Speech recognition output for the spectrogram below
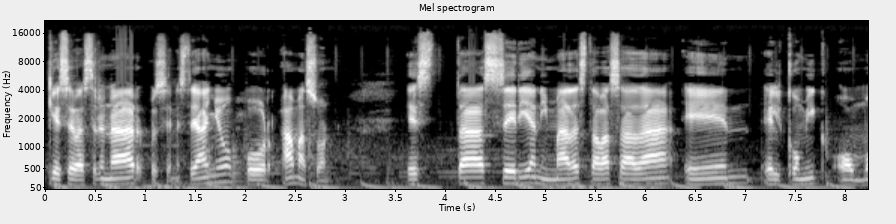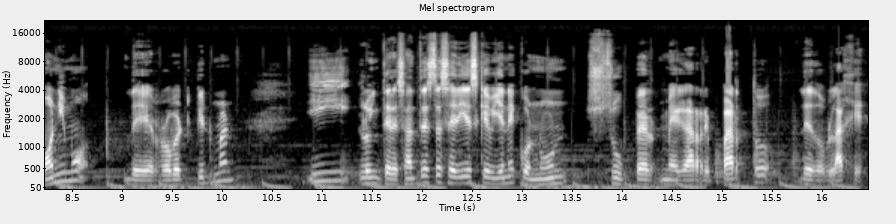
que se va a estrenar pues, en este año por Amazon. Esta serie animada está basada en el cómic homónimo de Robert Kirkman. Y lo interesante de esta serie es que viene con un super mega reparto de doblaje.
